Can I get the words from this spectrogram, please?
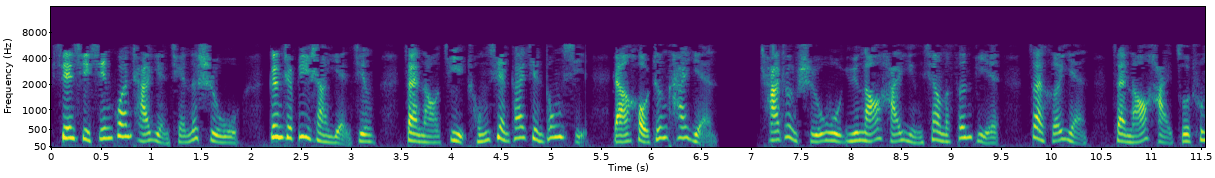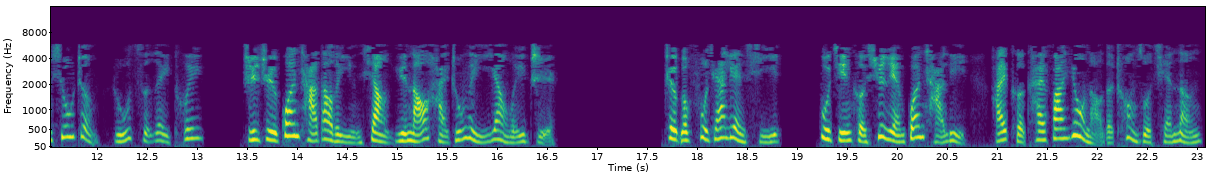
先细心观察眼前的事物，跟着闭上眼睛，在脑际重现该件东西，然后睁开眼，查证实物与脑海影像的分别，再合眼，在脑海做出修正，如此类推，直至观察到的影像与脑海中的一样为止。这个附加练习。不仅可训练观察力，还可开发右脑的创作潜能。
